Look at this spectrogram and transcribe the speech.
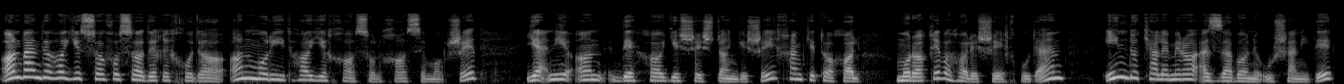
آن بنده های صاف و صادق خدا آن مریدهای خاص الخاص مرشد یعنی آن دههای ششدانگ شیخ هم که تا حال مراقب حال شیخ بودند این دو کلمه را از زبان او شنیده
